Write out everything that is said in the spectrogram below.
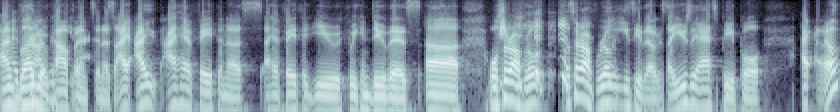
I'm I glad you have promise you confidence in us. I, I I have faith in us. I have faith in you. If we can do this, uh, we'll start off real. let's start off really easy though, because I usually ask people. I, I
